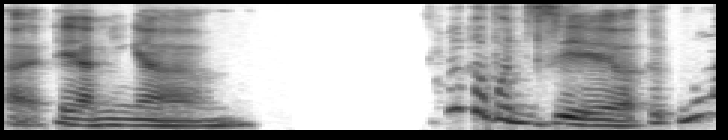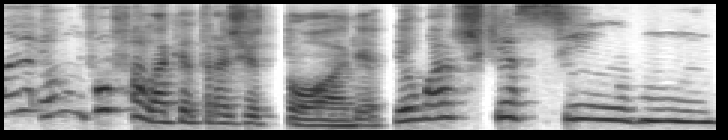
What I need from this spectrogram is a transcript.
a, é, a minha como é que eu vou dizer? Não é, eu não vou falar que é trajetória, eu acho que assim. Um,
